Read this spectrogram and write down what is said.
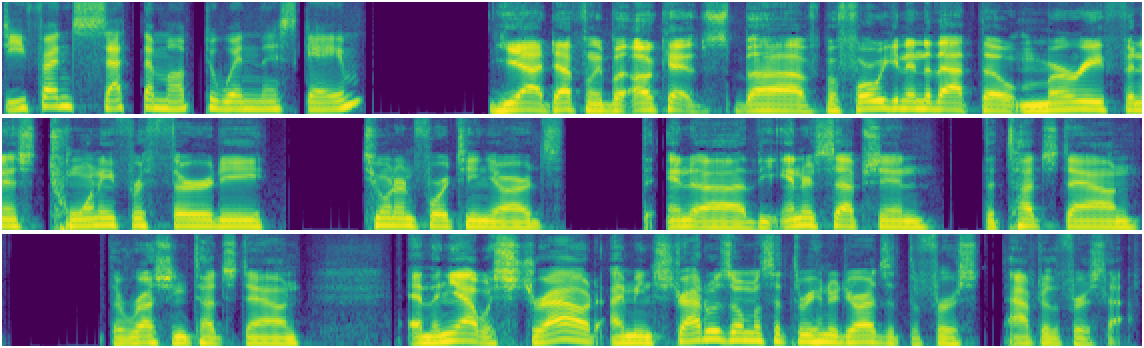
defense set them up to win this game? Yeah, definitely. But okay, uh, before we get into that though, Murray finished 20 for 30, 214 yards, the, uh, the interception, the touchdown, the rushing touchdown, and then yeah, with Stroud, I mean Stroud was almost at 300 yards at the first after the first half.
